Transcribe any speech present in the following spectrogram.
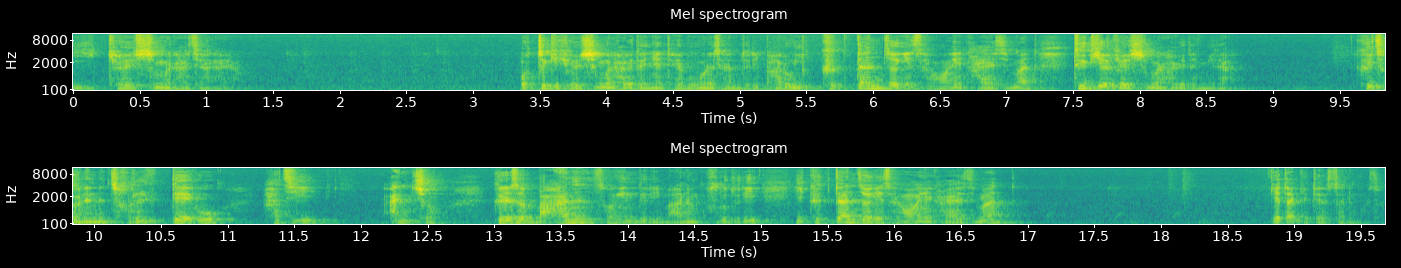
이 결심을 하지 않아요 어떻게 결심을 하게 되냐 대부분의 사람들이 바로 이 극단적인 상황에 가야지만 드디어 결심을 하게 됩니다 그 전에는 절대로 하지 않죠 그래서 많은 성인들이 많은 구루들이 이 극단적인 상황에 가야지만 깨닫게 되었다는 거죠.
